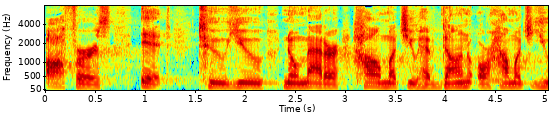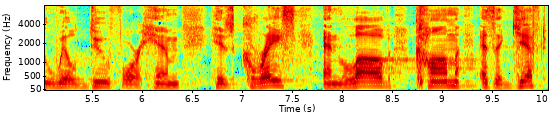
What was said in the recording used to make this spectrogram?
offers it to you no matter how much you have done or how much you will do for him. His grace and love come as a gift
